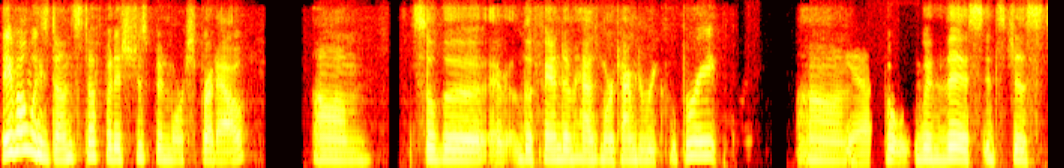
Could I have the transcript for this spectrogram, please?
they've always done stuff, but it's just been more spread out. Um, so the the fandom has more time to recuperate. Um, Yeah. But with this, it's just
